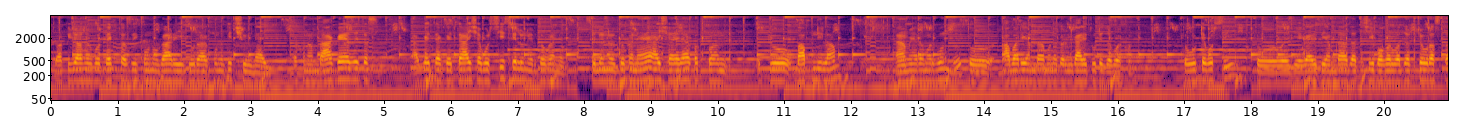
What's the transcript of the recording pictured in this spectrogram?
তো আকিজ আসার পর দেখতেছি কোনো গাড়ি ঘোড়া কোনো কিছুই নাই। এখন আমরা আগে যেতেছি আগাইতে আগাইতে আইসা পড়ছি সেলুনের দোকানে। সেলুনের দোকানে আইসা এরা কতক্ষণ একটু বাপ নিলাম। আমি আর আমার বন্ধু, তো আবারই আমরা মনে করেন গাড়িতে উঠে যাব এখন। তো উঠে পড়ছি, তো এই যে গাড়ি দিয়ে আমরা যাচ্ছি বগরবাজার চৌরাস্তা,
